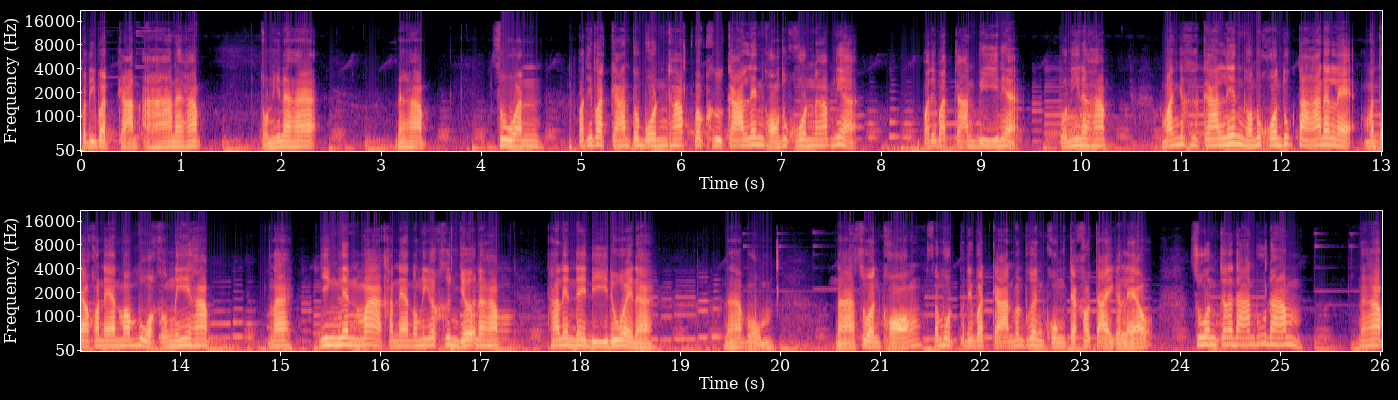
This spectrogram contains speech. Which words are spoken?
ปฏิบัติการ R นะครับ ตรงนี้นะฮะนะครับ ส่วนปฏิบัติการตัวบนครับก็คือการเล่นของทุกคนนะครับเนี่ย ปฏิบัติการ B เนี่ยตัวนี้นะครับ มันก็คือการเล่นของทุกคนทุกตานั่นแหละ มันจะเอาคะแนนมาบวกตรงนี้ครับนะยิ่งเล่นมากคะแนนตรงนี้ก็ขึ้นเยอะนะครับ ถ้าเล่นได้ดีด้วยนะนะครับผมนะส่วนของสมุดปฏิบัติการเพื่อนๆคงจะเข้าใจกันแล้ว ส่วนกระดานผู้นำนะครับ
